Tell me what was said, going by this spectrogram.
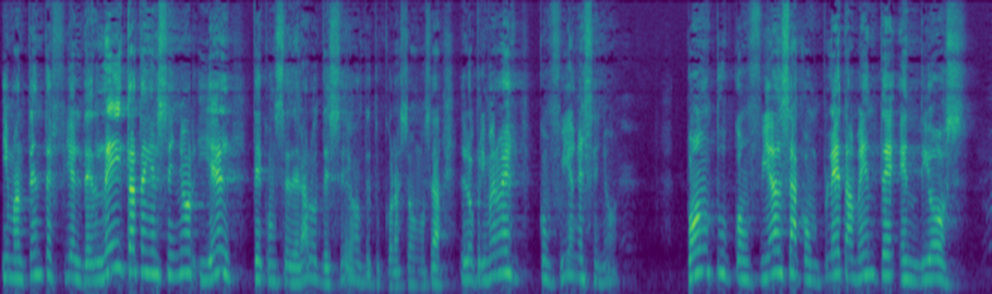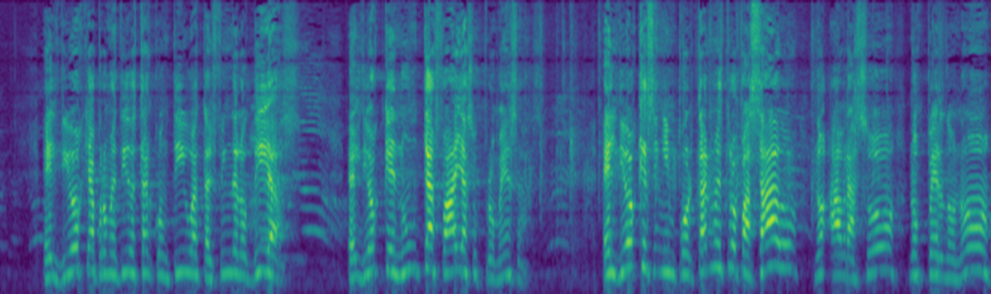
y mantente fiel, deleítate en el Señor y Él te concederá los deseos de tu corazón. O sea, lo primero es confía en el Señor. Pon tu confianza completamente en Dios. El Dios que ha prometido estar contigo hasta el fin de los días. El Dios que nunca falla sus promesas. El Dios que sin importar nuestro pasado nos abrazó, nos perdonó,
